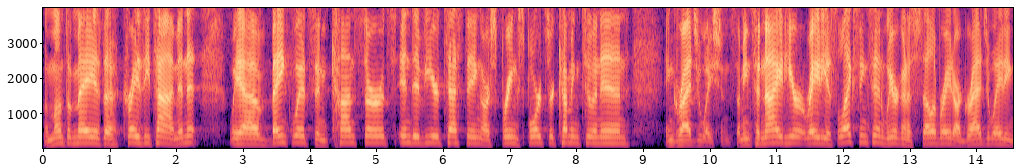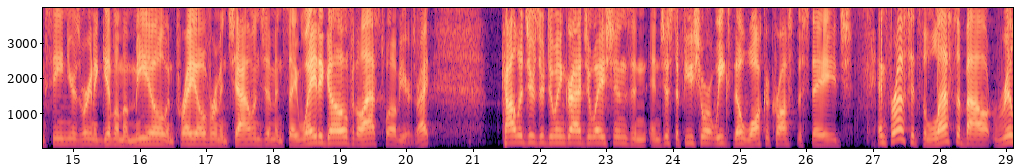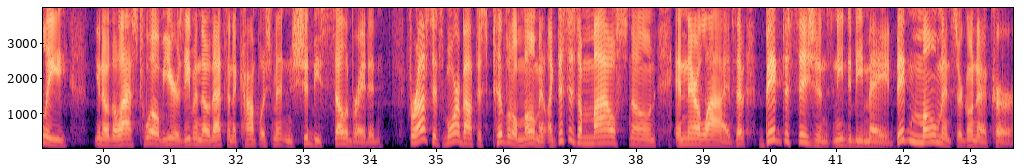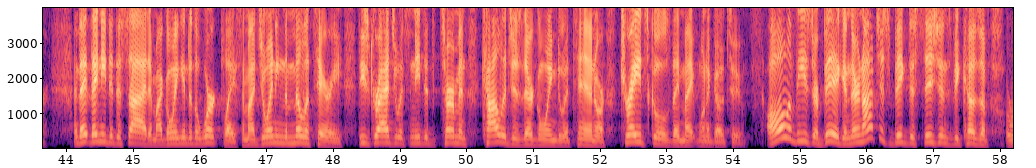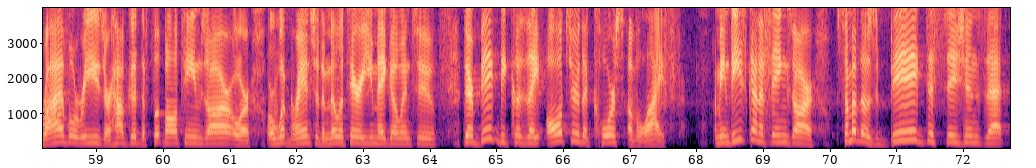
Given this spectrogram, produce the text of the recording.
The month of May is a crazy time, isn't it? We have banquets and concerts, end of year testing, our spring sports are coming to an end, and graduations. I mean, tonight here at Radius Lexington, we are going to celebrate our graduating seniors. We're going to give them a meal and pray over them and challenge them and say, way to go for the last 12 years, right? Colleges are doing graduations, and in just a few short weeks, they'll walk across the stage. And for us, it's less about really you know, the last 12 years, even though that's an accomplishment and should be celebrated, for us, it's more about this pivotal moment. Like, this is a milestone in their lives. Big decisions need to be made, big moments are going to occur. And they, they need to decide Am I going into the workplace? Am I joining the military? These graduates need to determine colleges they're going to attend or trade schools they might want to go to. All of these are big, and they're not just big decisions because of rivalries or how good the football teams are or, or what branch of the military you may go into. They're big because they alter the course of life. I mean, these kind of things are some of those big decisions that,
